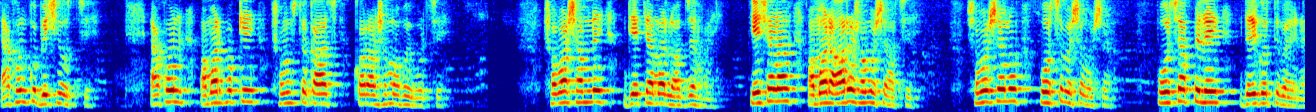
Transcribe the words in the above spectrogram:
এখন খুব বেশি হচ্ছে। এখন আমার পক্ষে সমস্ত কাজ করা অসম্ভব হয়ে পড়ছে। সবার সামনে যেতে আমার লজ্জা হয়। এছাড়া আমার আরও সমস্যা আছে। সমস্যা হলো প্রস্রাবের সমস্যা। প্রস্রাব পেলে দেরি করতে পারে না।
